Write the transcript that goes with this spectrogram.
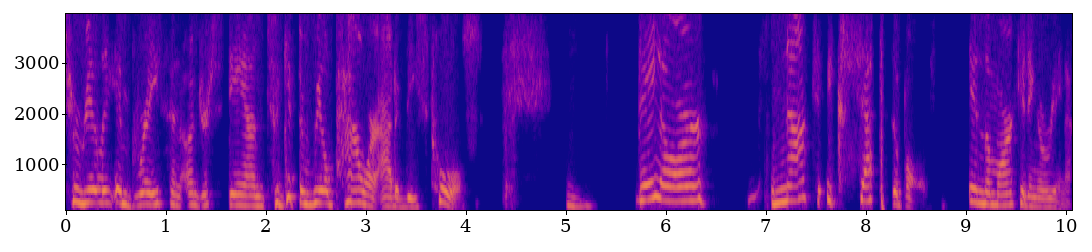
to really embrace and understand to get the real power out of these tools. They are not acceptable in the marketing arena.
